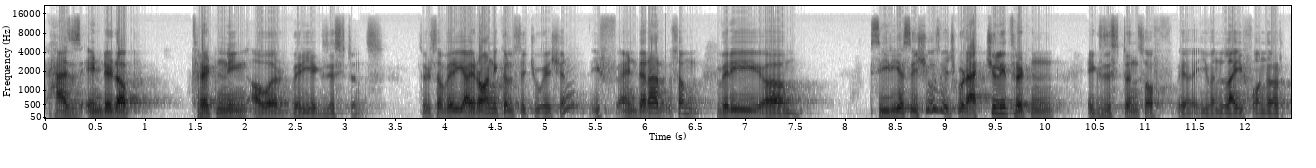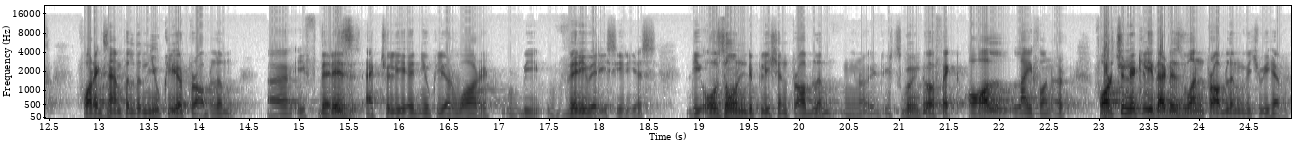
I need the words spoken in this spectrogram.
has ended up threatening our very existence. So, it is a very ironical situation if and there are some very um, serious issues which could actually threaten existence of uh, even life on earth. For example, the nuclear problem, uh, if there is actually a nuclear war, it would be very, very serious. The ozone depletion problem, you know, it, it's going to affect all life on earth. Fortunately, that is one problem which we have,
